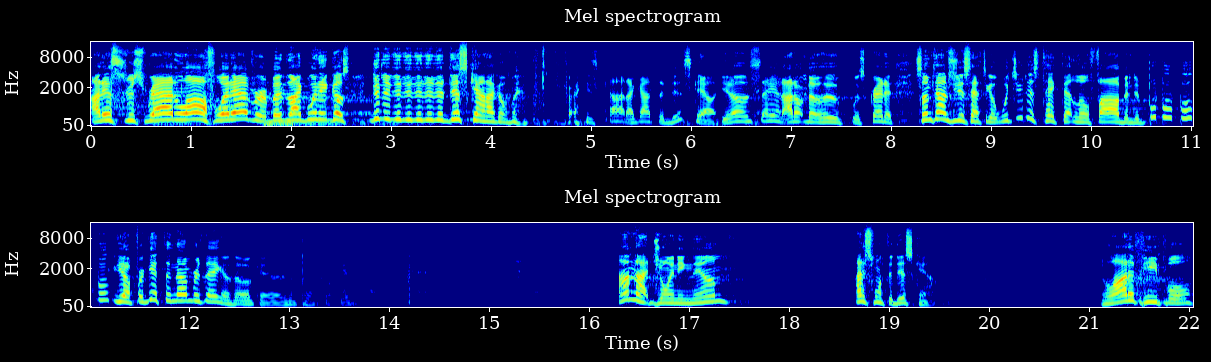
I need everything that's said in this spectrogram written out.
I just, just rattle off whatever. But like when it goes discount, I go, praise God, I got the discount. You know what I'm saying? I don't know who was credit. Sometimes you just have to go, would you just take that little fob and just boop, boop, boop, boop, you know, forget the number thing? And say, okay. I'm not joining them. I just want the discount. And a lot of people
